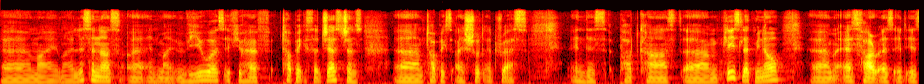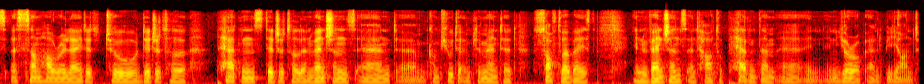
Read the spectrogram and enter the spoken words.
uh, my, my listeners uh, and my viewers if you have topic suggestions, um, topics I should address in this podcast, um, please let me know um, as far as it is uh, somehow related to digital patents, digital inventions, and um, computer implemented software based inventions and how to patent them uh, in, in Europe and beyond.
